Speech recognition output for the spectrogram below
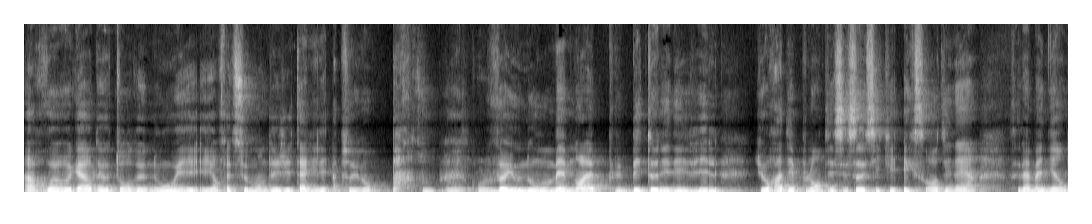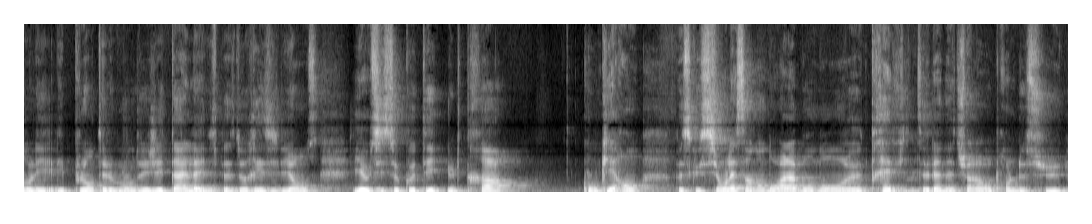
à re-regarder autour de nous. Et, en fait, ce monde végétal, il est absolument partout. Qu'on le veuille ou non, même dans la plus bétonnée des villes, il y aura des plantes. Et c'est ça aussi qui est extraordinaire. C'est la manière dont les, plantes et le monde végétal a une espèce de résilience. Il y a aussi ce côté ultra conquérant. Parce que si on laisse un endroit à l'abandon, euh, très vite, mm. la nature, elle reprend le dessus.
